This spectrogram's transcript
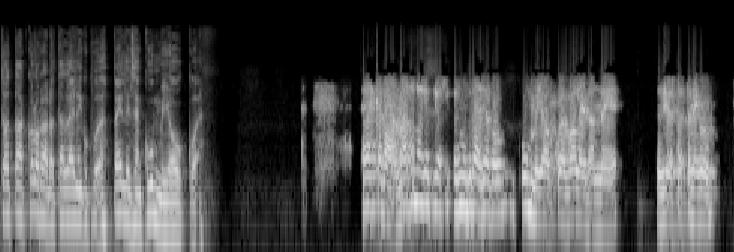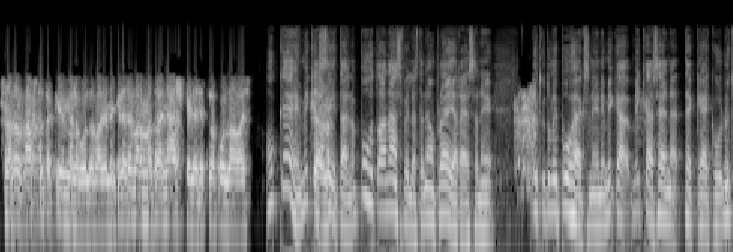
tota, Colorado tälleen niin kuin pellisen kummijoukkue? Ehkä. Mä sanoisin, että jos, jos mun pitäisi joku kummijoukkueen valita, niin jos tästä niin kuin sanotaan 2010-luvulta valita, niin kyllä se varmaan tuo Nashville sitten lopulta olisi. Okei, mikä on... siitä? No puhutaan Nashvillestä, ne on playereissa, niin nyt kun tuli puheeksi, niin, niin mikä, mikä sen tekee, kun nyt,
